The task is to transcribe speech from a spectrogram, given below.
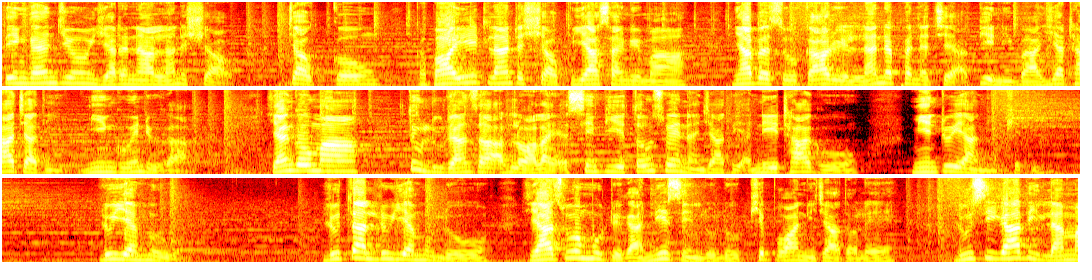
တင်ကန်းကျွန်းရတနာလမ်းတစ်လျှောက်ကြောက်ကုန်းကဘာရေးလမ်းတစ်လျှောက်ဘီယာဆိုင်တွေမှာညဘက်ဆိုကားတွေလမ်းတစ်ဖက်နှစ်ချက်အပြည့်နီးပါးရပ်ထားကြသည့်မြင်ကွင်းတွေကရန်ကုန်မှာသူ့လူဒန်းစားအလှော်လိုက်အစဉ်ပြေသုံးဆွဲနိုင်ကြသည့်အနေအထားကို မြင်တွေ့ရမည်ဖြစ်သည်လူရက်မှုလူသက်လူရက်မှုလိုရာဇဝတ်မှုတွေကနေ့စဉ်လိုလိုဖြစ်ပွားနေကြတော့လဲလူစီကားသည့်လမ်းမ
